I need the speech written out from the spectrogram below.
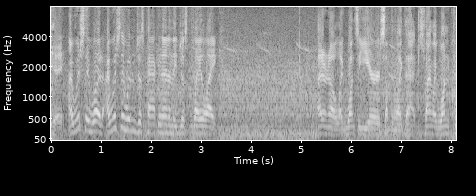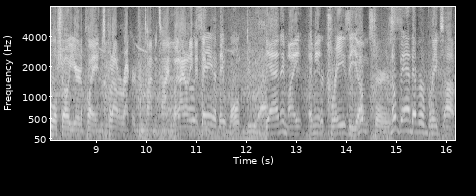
okay. I wish they would. I wish they wouldn't just pack it in and they just play like I don't know, like once a year or something like that. Just find like one cool show a year to play and just put out a record from time to time. But I don't I even saying think. that they won't do that. Yeah, they might. I mean, They're crazy youngsters. No band ever breaks up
